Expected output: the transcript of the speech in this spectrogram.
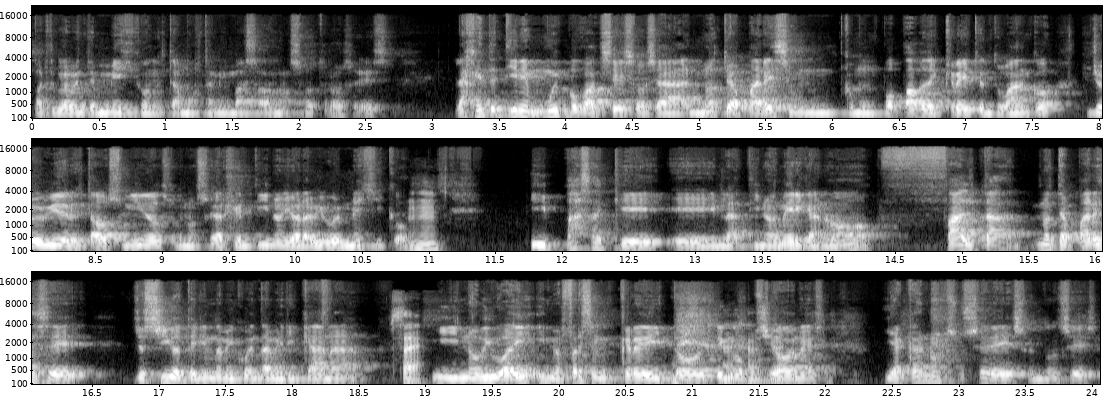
particularmente en México, donde estamos también basados nosotros, es la gente tiene muy poco acceso, o sea, no te aparece como un pop-up de crédito en tu banco. Yo he vivido en Estados Unidos, bueno, soy argentino y ahora vivo en México, y pasa que eh, en Latinoamérica, ¿no? Falta, no te aparece yo sigo teniendo mi cuenta americana y no vivo ahí y me ofrecen crédito y tengo opciones. y acá no sucede eso. Entonces,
